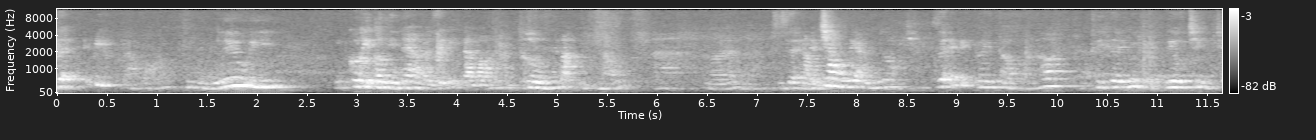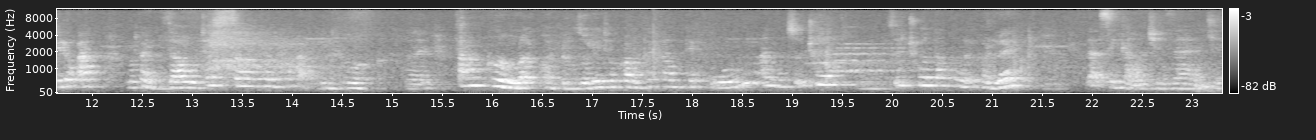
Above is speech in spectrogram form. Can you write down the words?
Đấy, dễ bị táo bón thì mình lưu ý Cơ địa con thế nào là dễ bị táo bón thường các bạn bị nóng. À, dễ Nóng trong đấy đúng rồi dễ bị gây táo bón hơn. Thì khi đấy mình phải điều chỉnh chế độ ăn. Nó phải giàu chất xơ hơn các bạn bình thường. Đấy. tăng cường lợi khuẩn đường ruột lên cho con cách không? Thể uống ăn sữa chua. Sữa chua tăng cường lợi khuẩn lên. Dạ, xin cảm ơn chuyên gia đã chia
